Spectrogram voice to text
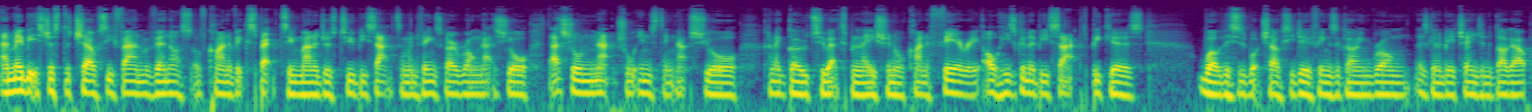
And maybe it's just the chelsea fan within us of kind of expecting managers to be sacked and when things go wrong that's your that's your natural instinct. That's your kind of go-to explanation or kind of theory. Oh he's going to be sacked because well, this is what Chelsea do. Things are going wrong. There's going to be a change in the dugout.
